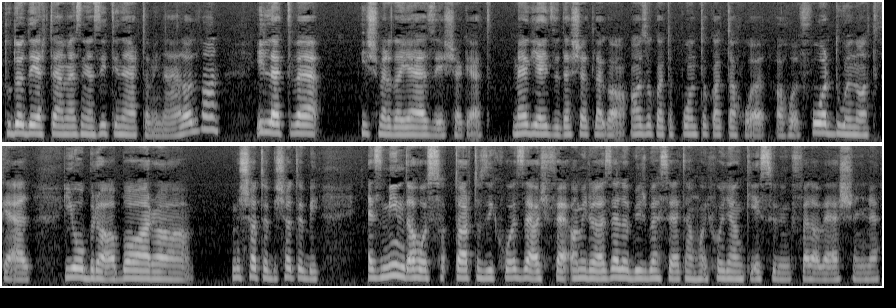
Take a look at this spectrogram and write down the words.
tudod értelmezni az itinárt, ami nálad van, illetve ismered a jelzéseket. Megjegyzed esetleg a, azokat a pontokat, ahol, ahol fordulnod kell, jobbra, balra, stb. stb. Ez mind ahhoz tartozik hozzá, hogy fe, amiről az előbb is beszéltem, hogy hogyan készülünk fel a versenyre.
